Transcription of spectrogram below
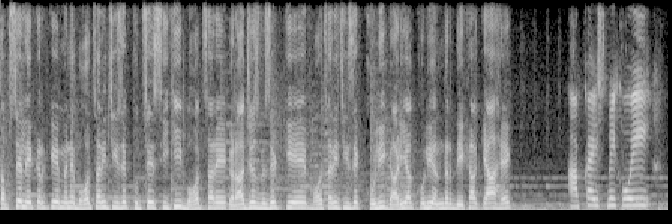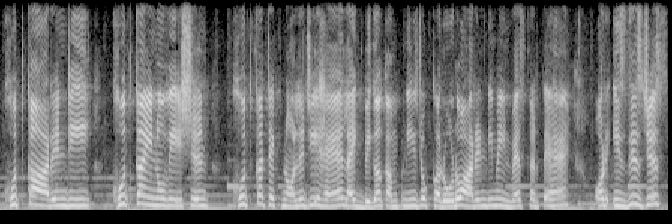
तब से लेकर के मैंने बहुत सारी चीज़ें खुद से सीखी बहुत सारे गराजेस विज़िट किए बहुत सारी चीज़ें खोली गाड़ियाँ खोली अंदर देखा क्या है। आपका इसमें कोई खुद का आर एन डी खुद का इनोवेशन खुद का टेक्नोलॉजी है लाइक बिगर कंपनीज़ जो करोड़ों आरएनडी में इन्वेस्ट करते हैं? और is this just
